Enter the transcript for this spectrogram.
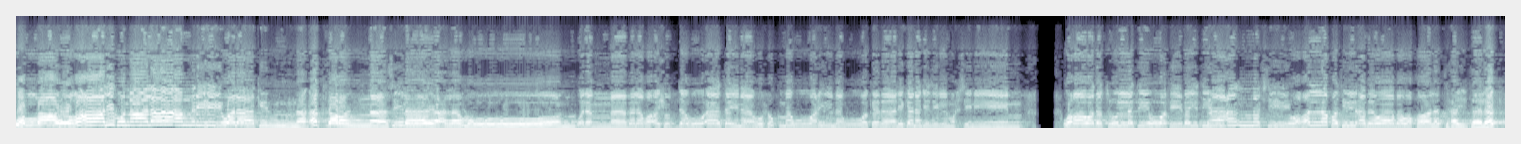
والله غالب على أمره ولكن أكثر الناس لا يعلمون. وَلَمَّا بَلَغَ أَشُدَّهُ آتَيْنَاهُ حُكْمًا وَعِلْمًا ۚ وَكَذَٰلِكَ نَجْزِي الْمُحْسِنِينَ. وراودته التي هو في بيتها عن نفسه وغلقت الأبواب وقالت هيت لك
